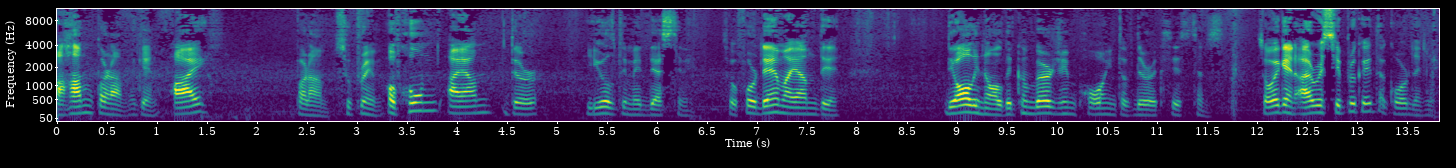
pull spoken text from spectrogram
Aham param. Again, I param, supreme. Of whom I am their ultimate destiny. So for them, I am the the all in all, the converging point of their existence. So again, I reciprocate accordingly.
